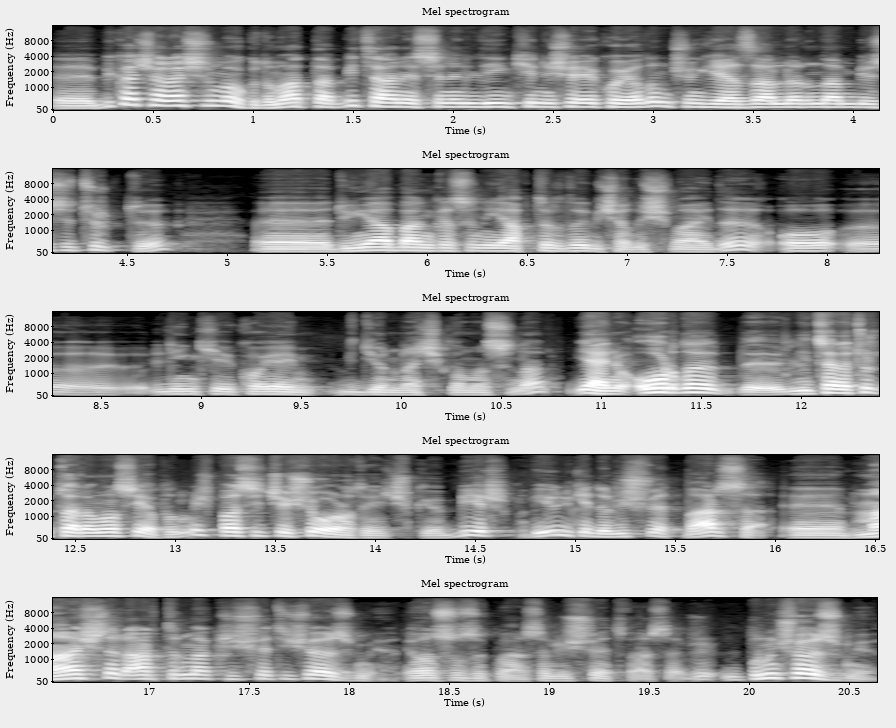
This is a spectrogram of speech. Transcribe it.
Ee, birkaç araştırma okudum. Hatta bir tanesinin linkini şeye koyalım çünkü yazarlarından birisi Türktü. Ee, Dünya Bankası'nın yaptırdığı bir çalışmaydı. O e, linki koyayım videonun açıklamasına. Yani orada e, literatür taraması yapılmış. Basitçe şu ortaya çıkıyor. Bir, bir ülkede rüşvet varsa e, maaşları arttırmak rüşveti çözmüyor. Yolsuzluk varsa, rüşvet varsa bunu çözmüyor.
